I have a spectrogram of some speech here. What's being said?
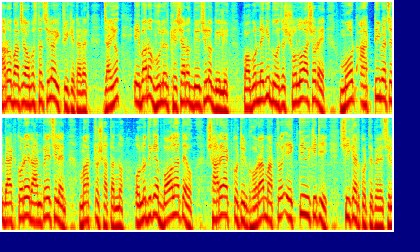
আরও বাজে অবস্থা ছিল এই ক্রিকেটারের। যাই হোক, এবারও ভুলের খেসারত দিয়েছিল দিল্লি। পবন নেগি দু হাজার ষোলো আসরে মোট আটটি ম্যাচে ব্যাট করে রান পেয়েছিলেন মাত্র সাতান্ন। অন্যদিকে বল হাতেও সাড়ে আট কোটির ঘোড়া মাত্র একটি উইকেটই স্বীকার করতে পেরেছিল।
